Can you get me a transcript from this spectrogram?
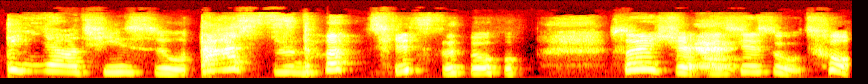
定要七十五，打死都要七十五，所以选了七十五错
